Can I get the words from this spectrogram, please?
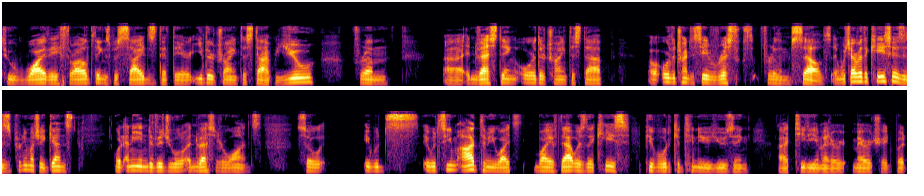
to why they throttled things besides that they're either trying to stop you from uh, investing or they're trying to stop or they're trying to save risks for themselves. And whichever the case is, is pretty much against what any individual investor wants. So it would it would seem odd to me why why if that was the case, people would continue using uh, TD Ameritrade. But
